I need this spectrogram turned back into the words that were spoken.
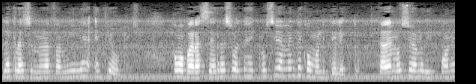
la creación de una familia, entre otros, como para ser resueltas exclusivamente como el intelecto. Cada emoción nos dispone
